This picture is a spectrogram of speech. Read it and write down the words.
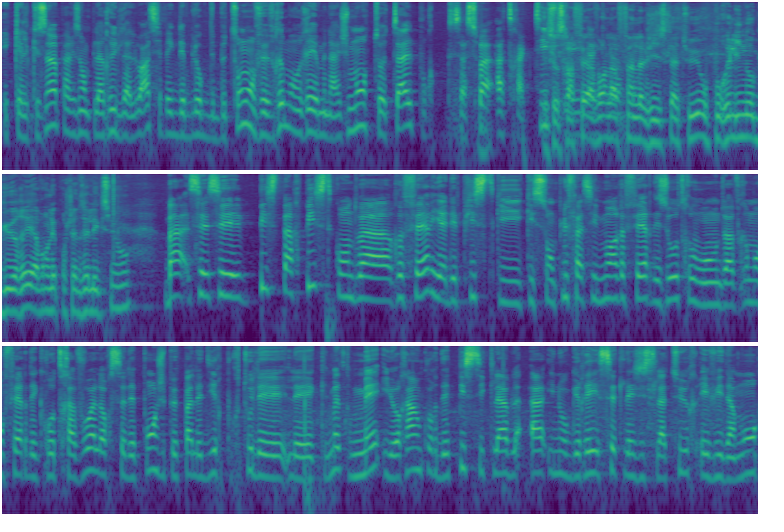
et quelques-uns, par exemple la rue de la Loire, avec des blocs de béton. On veut vraiment un réaménagement total pour que ça soit attractif. Et ce sera fait avant la fin de la législature Vous pourrez l'inaugurer avant les prochaines élections? Bah, c'est piste par piste qu'on doit refaire. Il y a des pistes qui, sont plus facilement à refaire, des autres où on doit vraiment faire des gros travaux. Alors ça dépend, je ne peux pas le dire pour tous les, kilomètres, mais il y aura encore des pistes cyclables à inaugurer cette législature, évidemment.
